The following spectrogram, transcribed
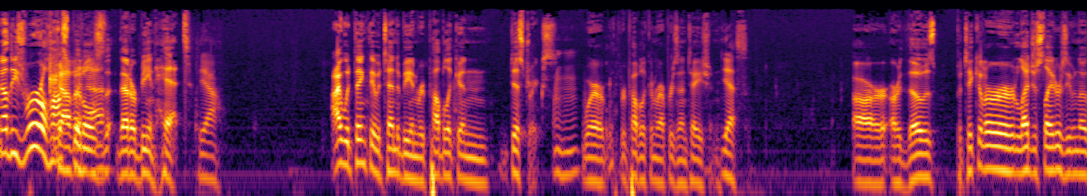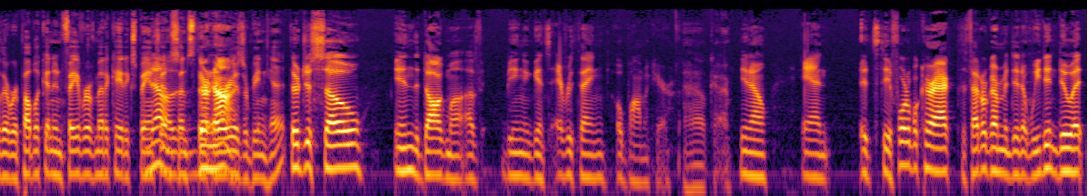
Now, these rural hospitals that, that are being hit, Yeah. I would think they would tend to be in Republican districts Mm-hmm. where with Republican representation. Yes. Are are those particular legislators, even though they're Republican, in favor of Medicaid expansion No, since their not. areas are being hit? They're just so in the dogma of being against everything Obamacare. Okay. you know, and it's the Affordable Care Act. The federal government did it. We didn't do it.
